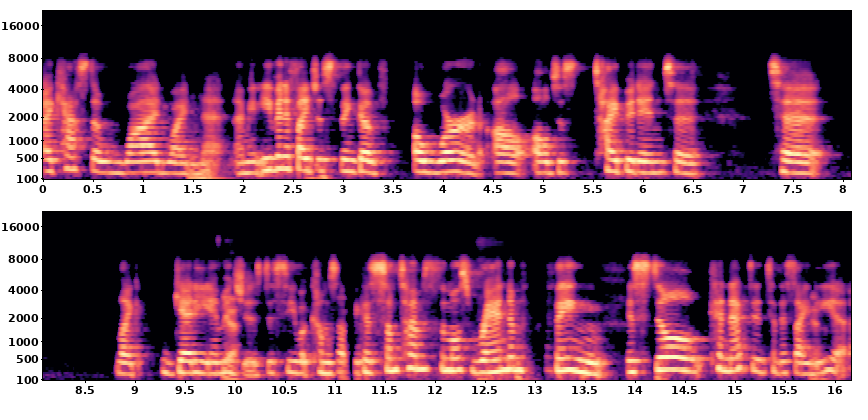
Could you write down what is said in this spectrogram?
I cast a wide, wide mm-hmm. net. I mean, even if I just think of a word, I'll, I'll just type it into, to, like Getty images yeah. to see what comes up because sometimes the most random thing is still connected to this idea. Yeah.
